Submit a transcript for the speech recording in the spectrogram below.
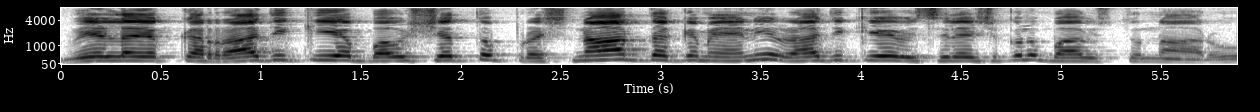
వీళ్ళ యొక్క రాజకీయ భవిష్యత్తు ప్రశ్నార్థకమే అని రాజకీయ విశ్లేషకులు భావిస్తున్నారు.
